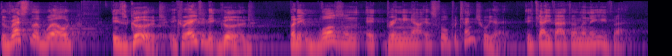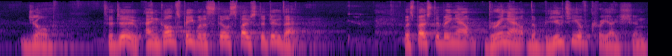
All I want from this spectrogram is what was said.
The rest of the world is good. He created it good, but it wasn't it bringing out its full potential yet. He gave Adam and Eve that job to do. And God's people are still supposed to do that. We're supposed to bring out, bring out the beauty of creation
